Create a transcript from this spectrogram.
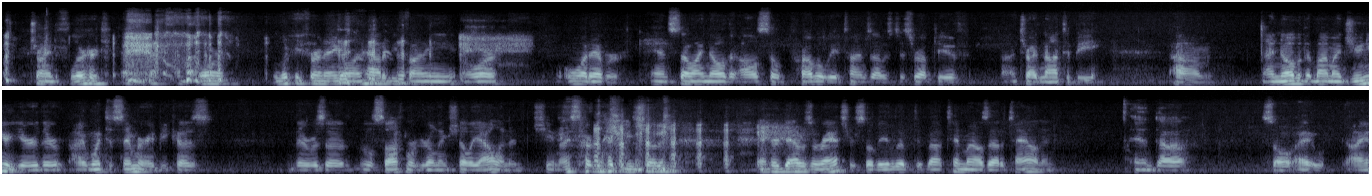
trying to flirt or looking for an angle on how to be funny or whatever. And so I know that also probably at times I was disruptive. I tried not to be. Um, I know that by my junior year, there I went to seminary because there was a little sophomore girl named Shelley Allen, and she and I started liking each other. And her dad was a rancher, so they lived about ten miles out of town, and and uh, so I, I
